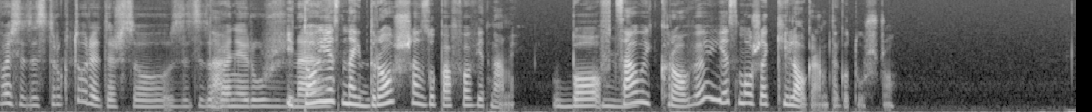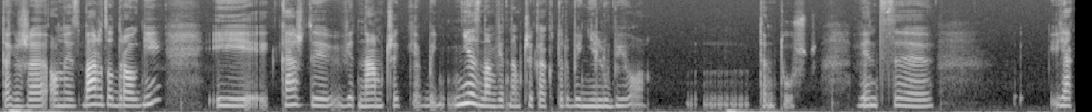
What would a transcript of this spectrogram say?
Właśnie te struktury też są zdecydowanie tak. różne. I to jest najdroższa zupa w Wietnamie, bo w hmm. całej krowy jest może kilogram tego tłuszczu. Także on jest bardzo drogi i każdy Wietnamczyk, jakby nie znam Wietnamczyka, który by nie lubiło mm, ten tłuszcz. Więc y, jak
